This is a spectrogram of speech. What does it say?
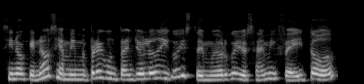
sino que no, si a mí me preguntan yo lo digo y estoy muy orgullosa de mi fe y todo,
